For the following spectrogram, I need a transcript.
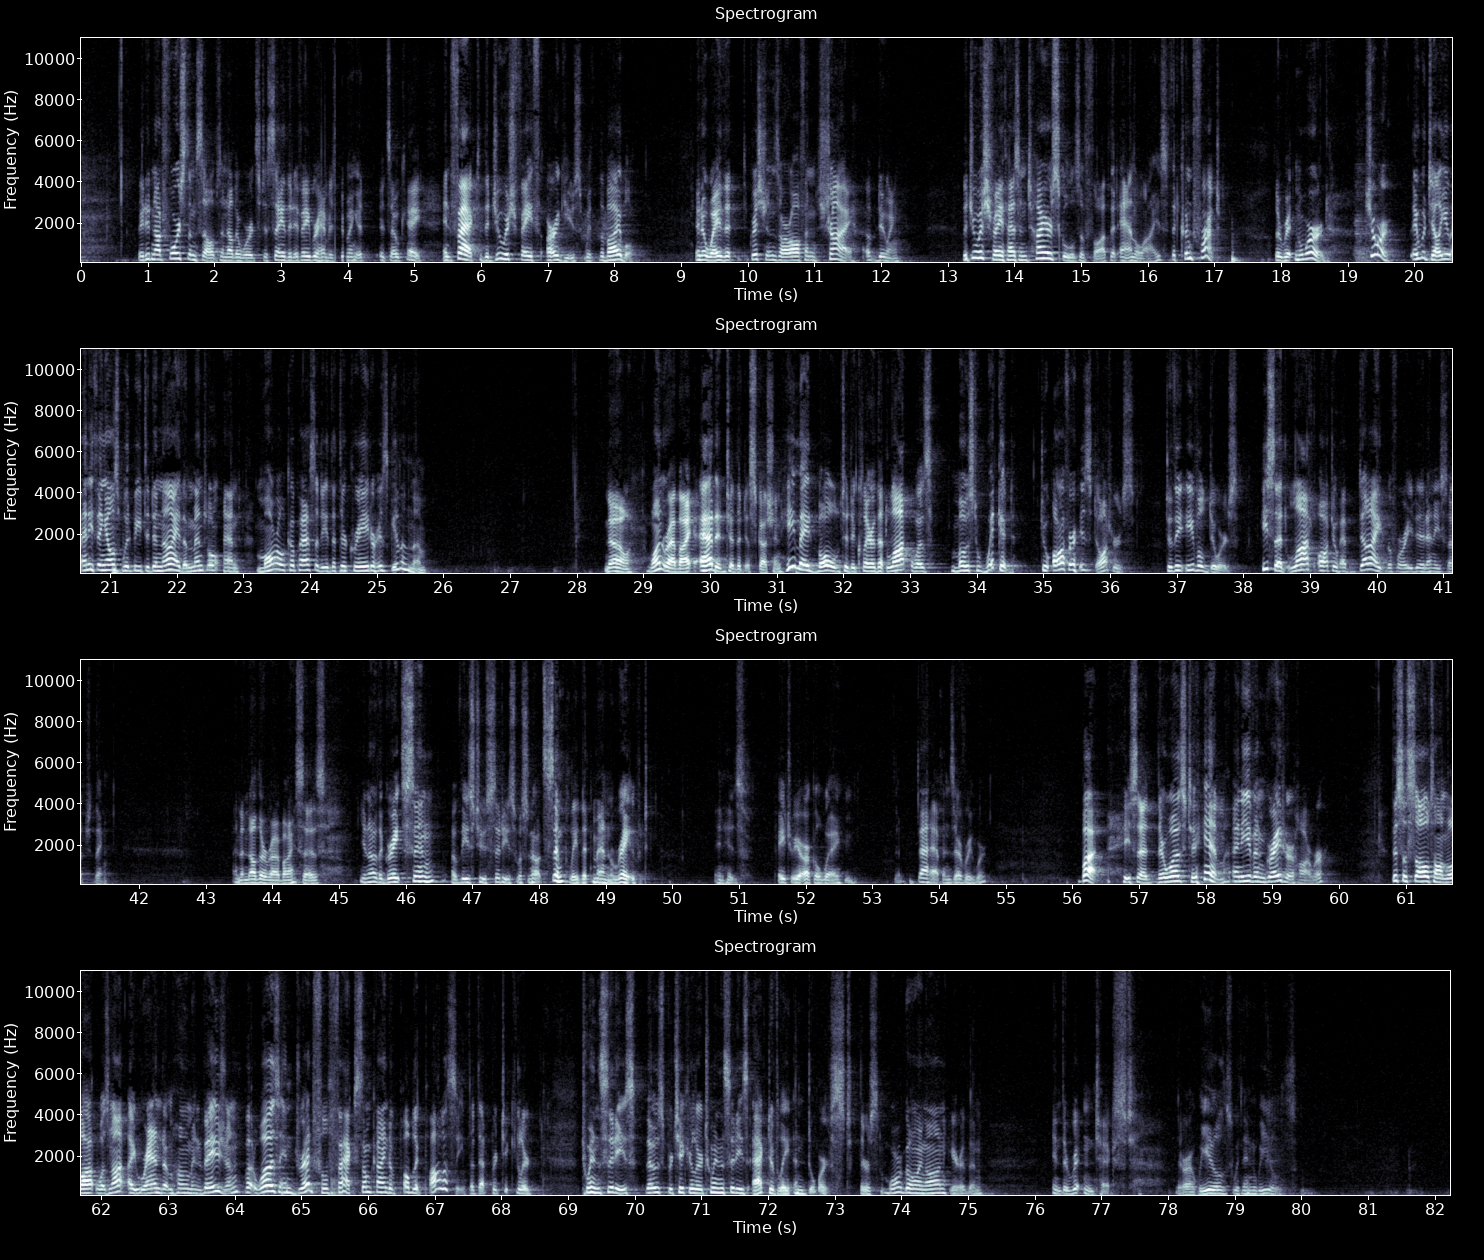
they did not force themselves, in other words, to say that if Abraham is doing it, it's okay. In fact, the Jewish faith argues with the Bible in a way that Christians are often shy of doing. The Jewish faith has entire schools of thought that analyze, that confront the written word. Sure, they would tell you anything else would be to deny the mental and moral capacity that their Creator has given them. Now, one rabbi added to the discussion. He made bold to declare that Lot was most wicked to offer his daughters to the evildoers. He said Lot ought to have died before he did any such thing. And another rabbi says, you know, the great sin of these two cities was not simply that men raped in his patriarchal way. that happens everywhere. But, he said, there was to him an even greater horror. This assault on Lot was not a random home invasion, but was, in dreadful fact, some kind of public policy that that particular twin cities, those particular twin cities actively endorsed. There's more going on here than in the written text. There are wheels within wheels.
